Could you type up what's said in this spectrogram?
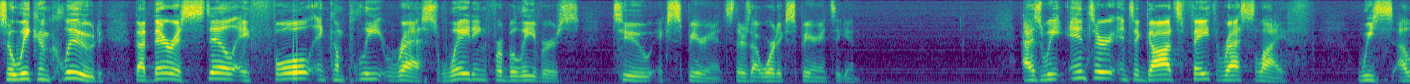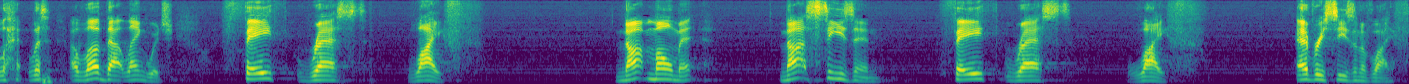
So we conclude that there is still a full and complete rest waiting for believers to experience. There's that word experience again. As we enter into God's faith rest life, we I love that language. Faith rest life. Not moment, not season, faith, rest, life. Every season of life.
